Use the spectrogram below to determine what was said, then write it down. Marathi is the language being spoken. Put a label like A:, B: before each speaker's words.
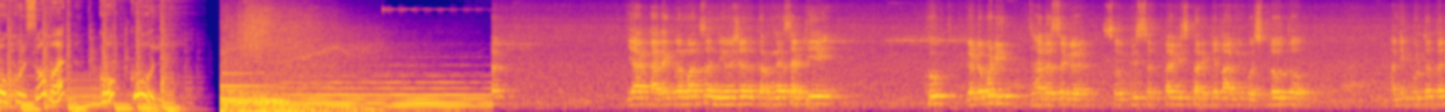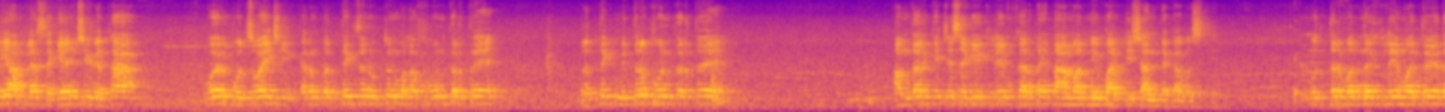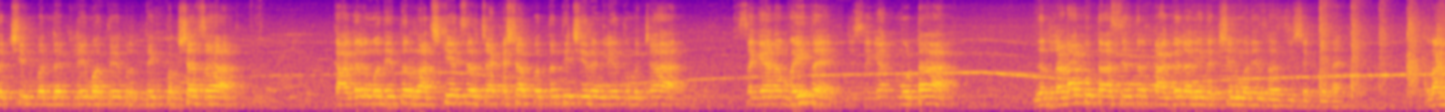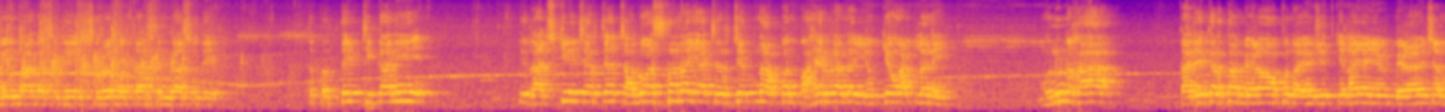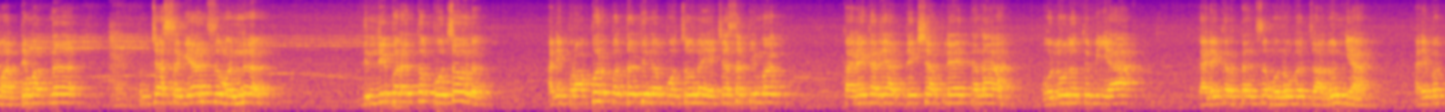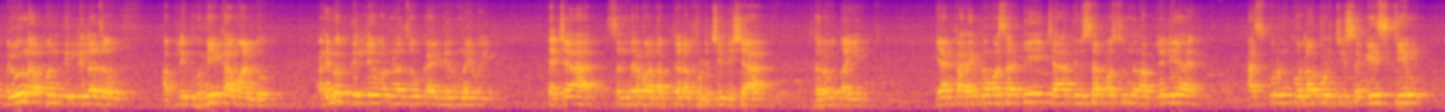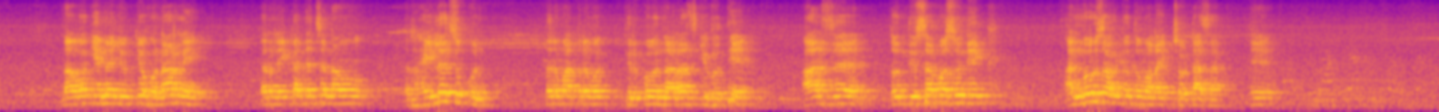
A: गोकुळ सोबत गोकुल.
B: या कार्यक्रमाचं नियोजन करण्यासाठी खूप गडबडीत झालं सगळं. सव्वीस सत्तावीस तारखेला आम्ही बसलो होतो. आणि कुठंतरी आपल्या सगळ्यांची व्यथा वर पोचवायची. कारण प्रत्येक जण उठून मला फोन करतोय. प्रत्येक मित्र फोन करतोय. आमदारकीचे सगळे क्लेम करतायत. आम आदमी पार्टी शांत का बसते? उत्तरमधनं क्लेम येतोय दक्षिणमधनं क्लेम येतोय प्रत्येक पक्षाचा. कागलमध्ये तर राजकीय चर्चा कशा पद्धतीची रंगली आहे तुमच्या सगळ्यांना माहीत आहे. की सगळ्यात मोठा जर लढा कुठं असेल तर कागल आणि दक्षिणमध्ये जायची शक्यता आहे. ग्रामीण भाग असू दे शिरोळ मतदारसंघ असू दे तर प्रत्येक ठिकाणी ही राजकीय चर्चा चालू असताना या चर्चेतनं आपण बाहेर राहणं योग्य वाटलं नाही. म्हणून हा कार्यकर्ता मेळावा आपण आयोजित केला. या मेळाव्याच्या माध्यमातून तुमच्या सगळ्यांचं म्हणणं दिल्लीपर्यंत पोचवणं आणि प्रॉपर पद्धतीनं पोचवणं याच्यासाठी मग कार्यकारी अध्यक्ष आपले आहेत त्यांना बोलवलं तुम्ही या. कार्यकर्त्यांचं मनोगत जाणून घ्या. आणि मग मिळून आपण दिल्लीला जाऊ. आपली भूमिका मांडू. आणि मग दिल्लीवरनं जो काही निर्णय होईल त्याच्या संदर्भात आपल्याला पुढची दिशा ठरवता येईल. या कार्यक्रमासाठी चार दिवसापासून राबलेली आहे. खास करून कोल्हापूरची सगळीच टीम नावं घेणं योग्य होणार नाही. कारण एखाद्याचं नाव राहिलं चुकून तर मात्र मग किरकोळ नाराजगी होते. आज दोन दिवसापासून एक अनुभव सांगतो तुम्हाला एक छोटासा. जे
